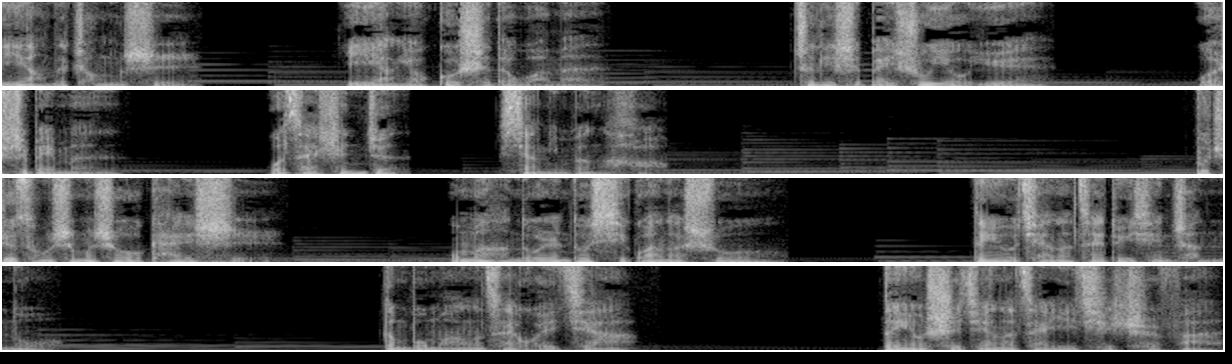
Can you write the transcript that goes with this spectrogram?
一样的城市，一样有故事的我们。这里是北书有约，我是北门，我在深圳向你问好。不知从什么时候开始，我们很多人都习惯了说：“等有钱了再兑现承诺，等不忙了再回家，等有时间了再一起吃饭。”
